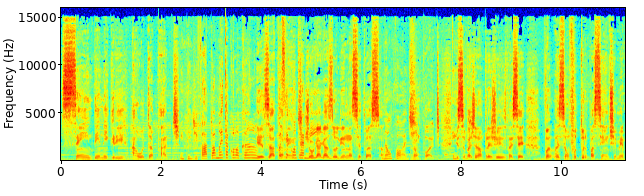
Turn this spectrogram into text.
sem denegrir a outra parte. Entendi. Falar, tua mãe tá colocando você Exatamente. contra Jogar mim. gasolina na situação. Não pode. Não pode. Entendi. Isso vai gerar um prejuízo. Vai ser, vai ser um futuro paciente meu.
